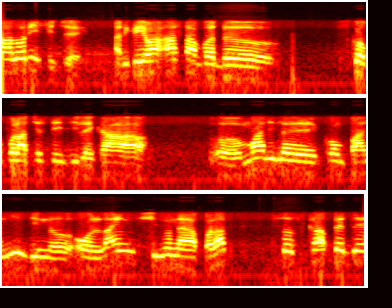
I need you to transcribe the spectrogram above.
valorifice. Adică eu asta văd uh, scopul acestei zile, ca uh, marile companii din uh, online și nu neapărat să scape de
